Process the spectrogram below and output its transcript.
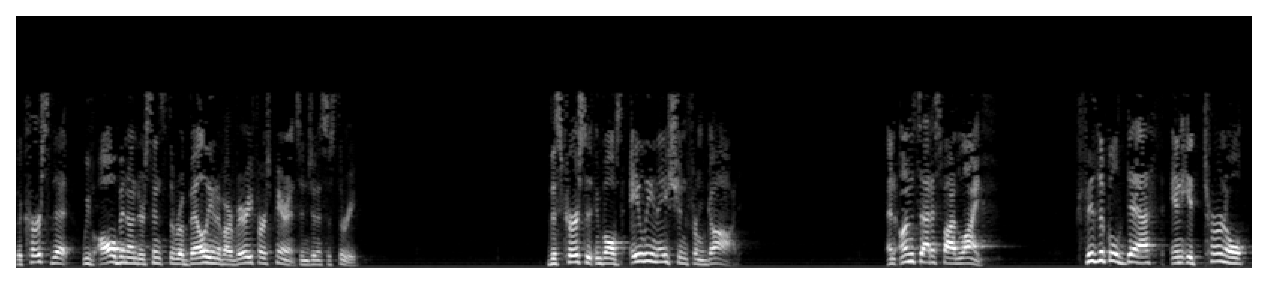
The curse that we've all been under since the rebellion of our very first parents in Genesis 3. This curse involves alienation from God, an unsatisfied life, physical death, and eternal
